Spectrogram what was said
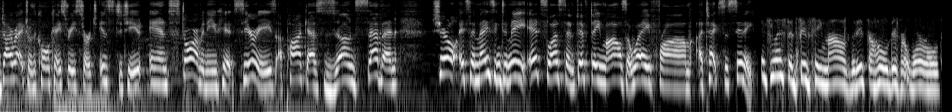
director of the Cold Case Research Institute, and star of a new hit series, a podcast, Zone 7. Sheryl, it's amazing to me. It's less than 15 miles away from a Texas city. It's less than 15 miles, but it's a whole different world.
